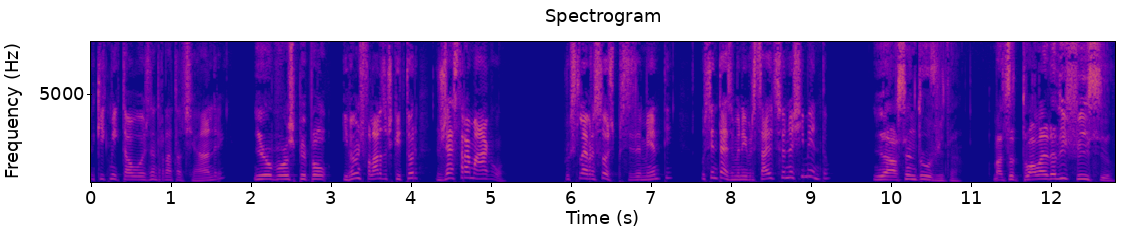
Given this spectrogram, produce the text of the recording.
Aqui comigo está o ajudante Renato Alexandre You boys people. e vamos falar do escritor José Saramago, porque celebra-se hoje, precisamente, o centésimo aniversário do seu nascimento. Já, sem dúvida. Mas atual era difícil.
